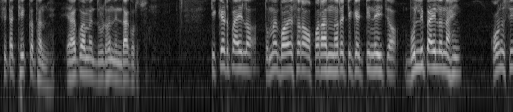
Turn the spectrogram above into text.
ସେଇଟା ଠିକ୍ କଥା ନୁହେଁ। ଏହାକୁ ଆମେ ଦୃଢ଼ ନିନ୍ଦା କରୁଛୁ। ଟିକେଟ୍ ପାଇଲ ତୁମେ ବୟସର ଅପରାହ୍ନରେ ଟିକେଟ୍ଟି ନେଇଛ ବୁଲି ପାଇଲ ନାହିଁ କୌଣସି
